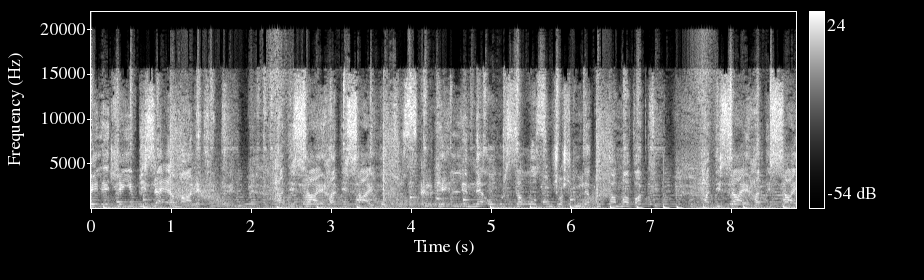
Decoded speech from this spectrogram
20 atamız geleceği bize emanet etti Hadi say hadi say. 30 40 50 ne olursa olsun coşkuyla kutlama vakti. Hadi say hadi say.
